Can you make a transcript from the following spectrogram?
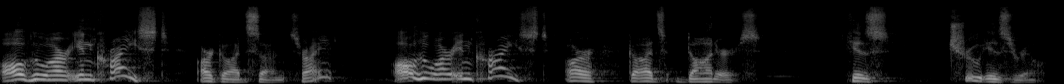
all who are in Christ are God's sons, right? All who are in Christ are God's daughters, his true Israel.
